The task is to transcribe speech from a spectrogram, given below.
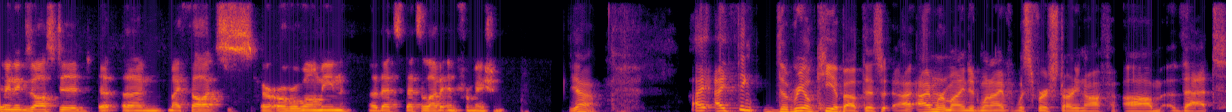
feeling exhausted. Uh, um, my thoughts are overwhelming. Uh, that's that's a lot of information. Yeah. I, I, think the real key about this, I, am reminded when I was first starting off um, that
